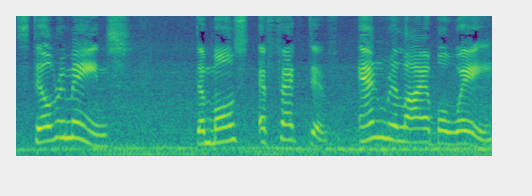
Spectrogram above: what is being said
still remains the most effective and reliable way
